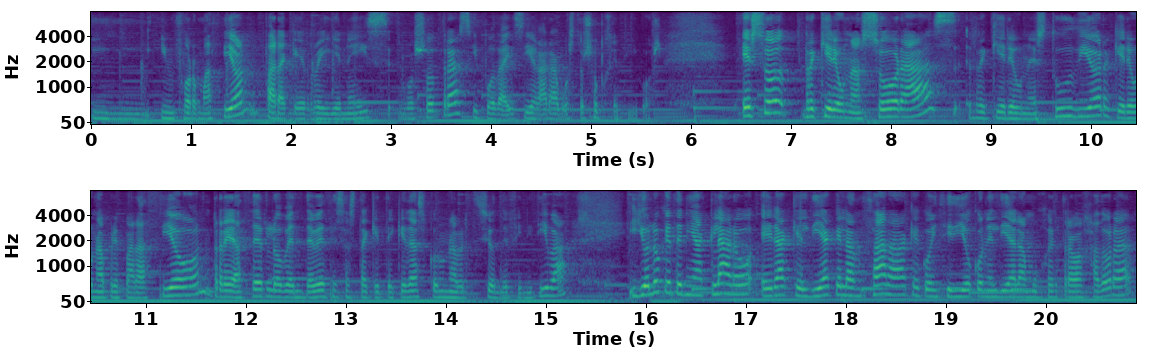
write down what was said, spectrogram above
y información para que rellenéis vosotras y podáis llegar a vuestros objetivos. Eso requiere unas horas, requiere un estudio, requiere una preparación, rehacerlo 20 veces hasta que te quedas con una versión definitiva. Y yo lo que tenía claro era que el día que lanzara, que coincidió con el Día de la Mujer Trabajadora,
